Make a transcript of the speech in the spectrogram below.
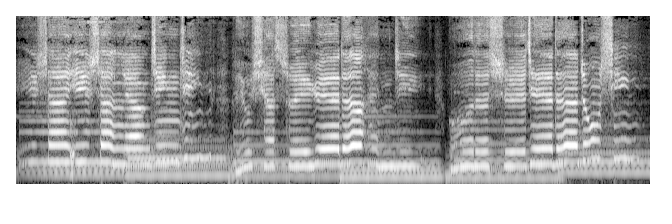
一闪一闪亮晶晶，留下岁月的痕迹。我的世界的中心，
